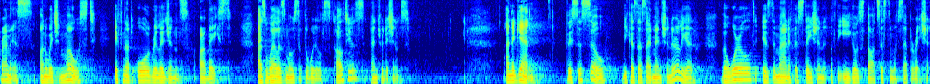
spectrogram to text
premise on which most, if not all, religions are based, as well as most of the world's cultures and traditions. And again, this is so because, as I mentioned earlier, the world is the manifestation of the ego's thought system of separation.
